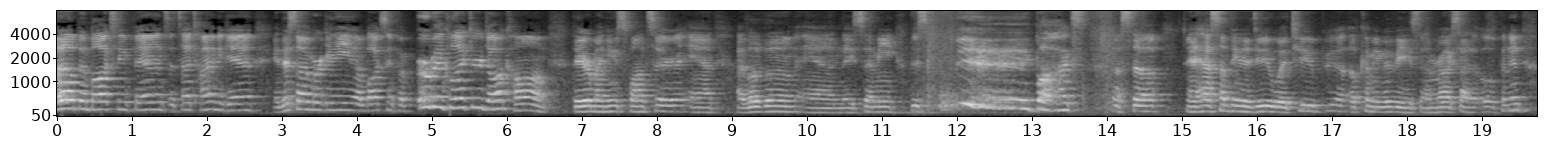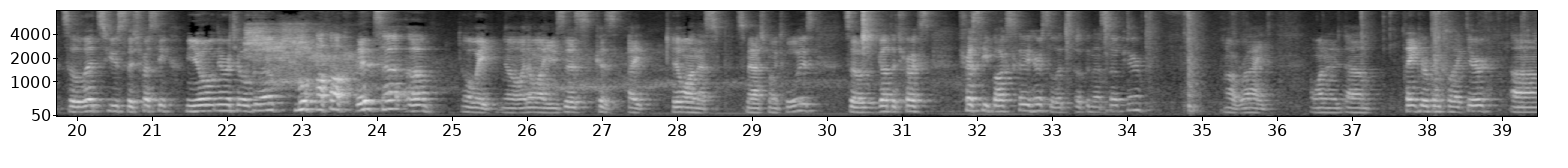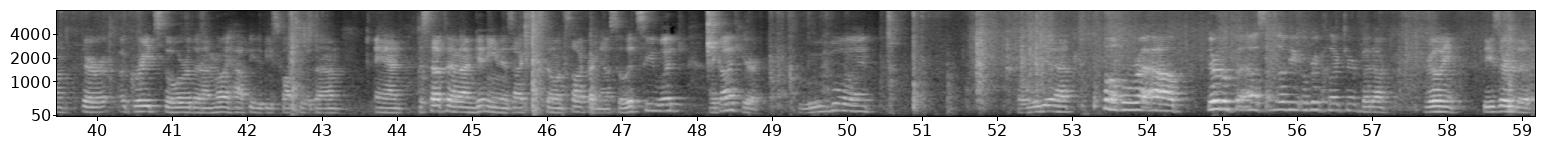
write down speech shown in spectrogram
What up unboxing fans, it's that time again and this time we're getting an unboxing from UrbanCollector.com. They're my new sponsor and I love them and they sent me this big box of stuff and it has something to do with two upcoming movies I'm really excited to open it. So let's use the trusty Mjolnir to open up. it's a, um, oh wait, no I don't want to use this because I, I don't want to smash my toys. So we've got the truck's trusty box cutter here, so let's open this up here. All right, I want to um, thank Urban Collector. Um, they're a great store that I'm really happy to be sponsored with them. And the stuff that I'm getting is actually still in stock right now. So let's see what I got here. Ooh boy. Oh yeah, bubble wrap. They're the best. I love you, Urban Collector, but uh, really these are the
